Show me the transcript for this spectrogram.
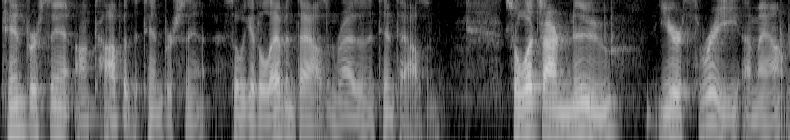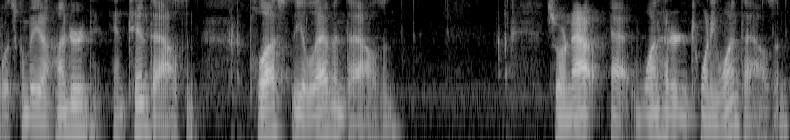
10% on top of the 10%. So we get 11,000 rather than 10,000. So what's our new year three amount? Well, going to be 110,000 plus the 11,000 so we're now at 121,000.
